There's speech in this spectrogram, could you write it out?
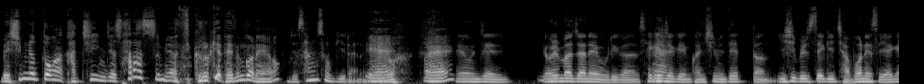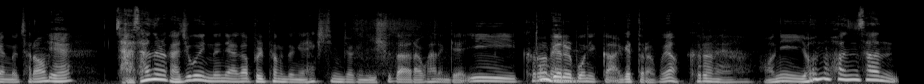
몇십 년 동안 같이 이제 살았으면 그렇게 되는 거네요. 이제 상속이라는 예. 걸로. 예. 예, 이제 얼마 전에 우리가 세계적인 관심이 됐던 21세기 자본에서 이야기한 것처럼 예. 자산을 가지고 있느냐가 불평등의 핵심적인 이슈다라고 하는 게 이. 통계를 보니까 알겠더라고요. 그러네요. 아니 연환산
